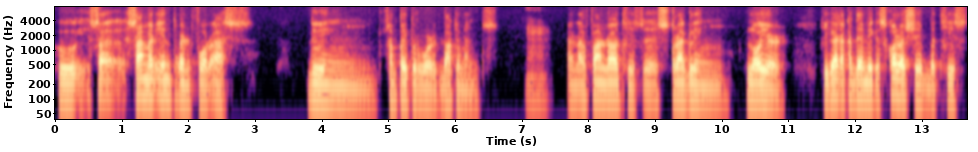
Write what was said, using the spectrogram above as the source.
who summer intern for us doing some paperwork, documents. Mhm. and I found out he's a struggling lawyer. He got academic scholarship, but he's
